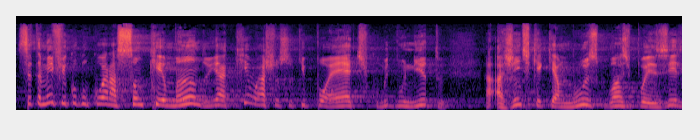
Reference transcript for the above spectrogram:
você também ficou com o coração queimando, e aqui eu acho isso aqui poético, muito bonito. A, a gente que, que é músico, gosta de poesia,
